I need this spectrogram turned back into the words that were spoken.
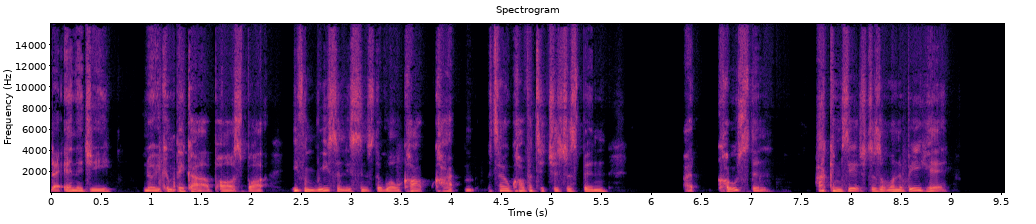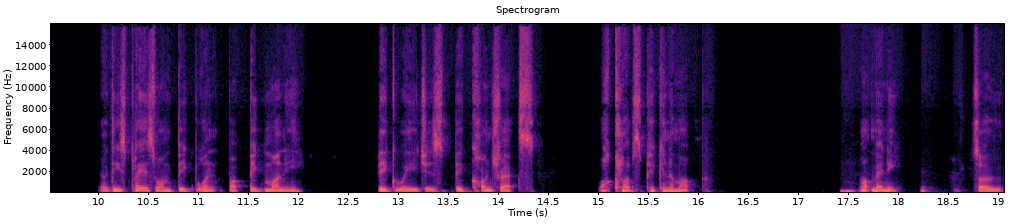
that energy. You know, he can pick out a pass. But even recently, since the World Cup, Mateo Kovacic has just been uh, coasting. Hakim Ziyech doesn't want to be here. You know, these players want big one, but big money, big wages, big contracts. What club's picking them up? Not many. So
